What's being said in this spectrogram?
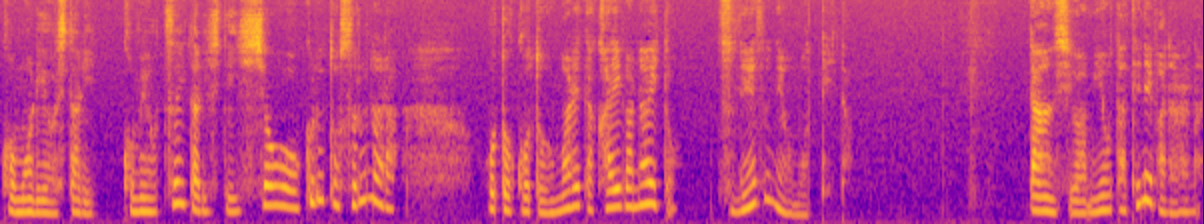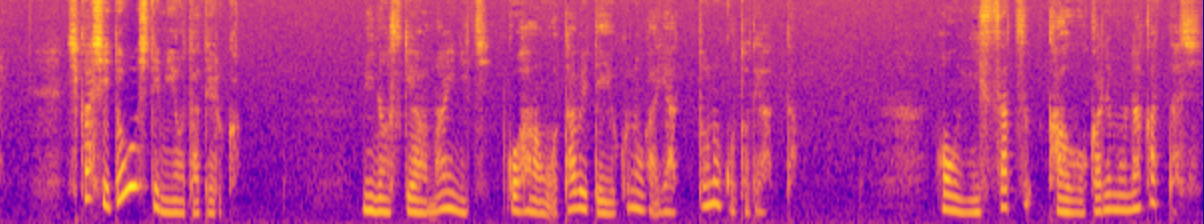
子守りをしたり米をついたりして一生を送るとするなら男と生まれた甲斐がないと常々思っていた。男子は身を立てねばならない。しかしどうして身を立てるか。美之助は毎日ご飯を食べてゆくのがやっとのことであった。本一冊買うお金もなかったし。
